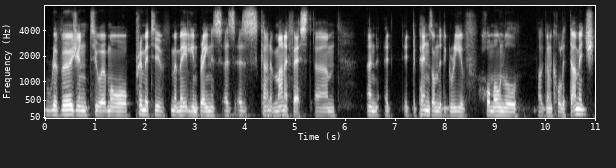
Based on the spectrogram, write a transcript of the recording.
reversion to a more primitive mammalian brain is as as kind of manifest. Um, and it, it depends on the degree of hormonal i'm going to call it damage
